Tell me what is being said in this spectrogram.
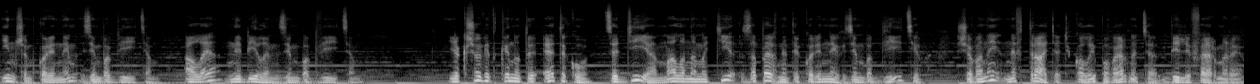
іншим корінним зімбабвійцям, але не білим зімбабвійцям. Якщо відкинути етику, ця дія мала на меті запевнити корінних зімбабвійців, що вони не втратять, коли повернуться білі фермери.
